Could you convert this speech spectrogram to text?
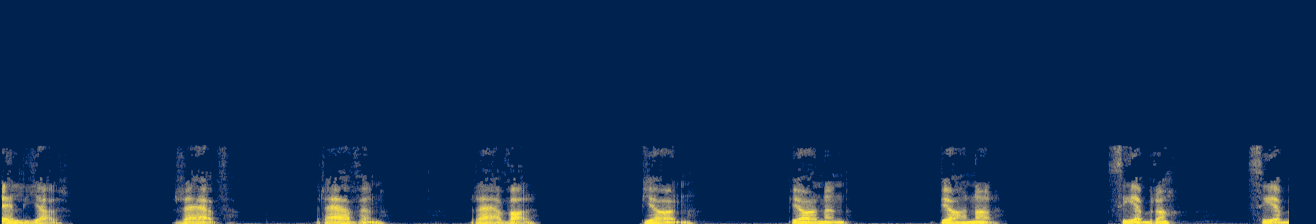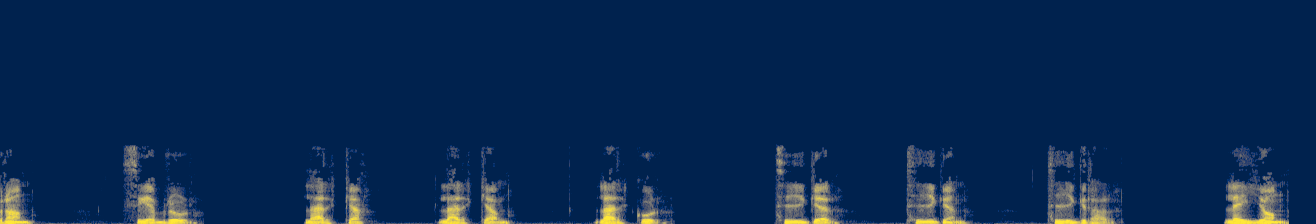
Älgar. Räv. Räven. Rävar. Björn. Björnen. Björnar. Zebra. Zebran. Zebror. Lärka. Lärkan. Lärkor. Tiger. Tigern. Tigrar. Lejon.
